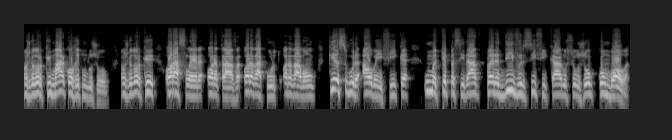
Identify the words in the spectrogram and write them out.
É um jogador que marca o ritmo do jogo. É um jogador que ora acelera, ora trava, ora dá curto, ora dá longo, que assegura ao Benfica uma capacidade para diversificar o seu jogo com bola.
